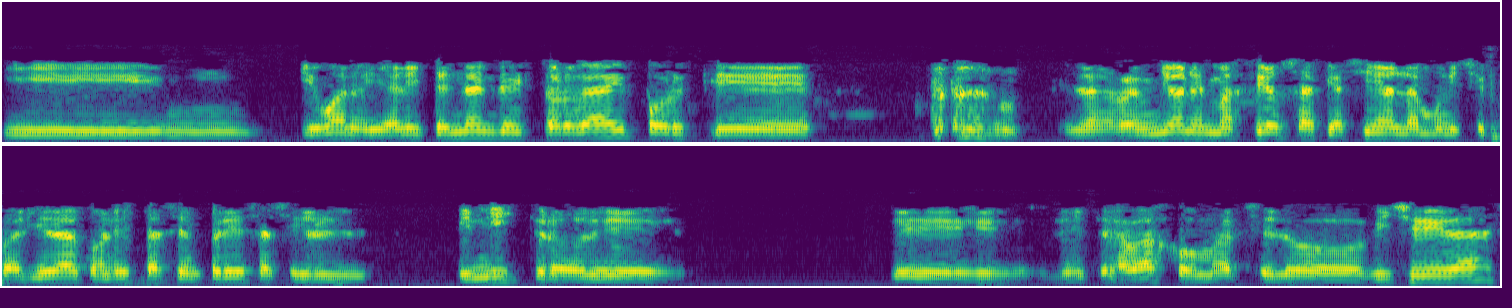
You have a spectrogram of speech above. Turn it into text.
Y, y bueno, y al intendente Héctor Gay porque las reuniones mafiosas que hacían la municipalidad con estas empresas y el ministro de, de, Trabajo, Marcelo Villegas,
